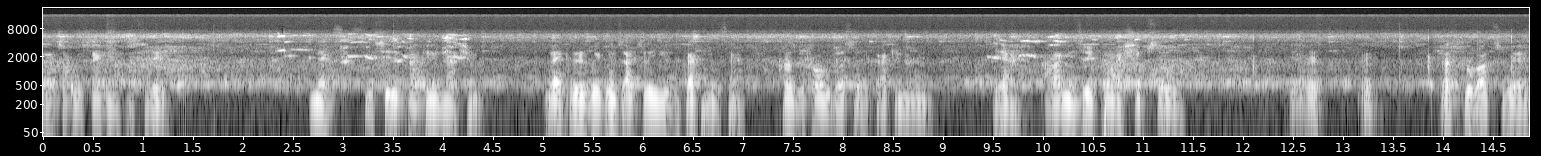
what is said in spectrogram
that's all we're saying for today. Next, you see the Kraken in action. Like, we're going to actually use the Kraken this time, because before we just saw the Kraken and, yeah, I need to repair my ship, so, yeah, let's, let's, let's go back to where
